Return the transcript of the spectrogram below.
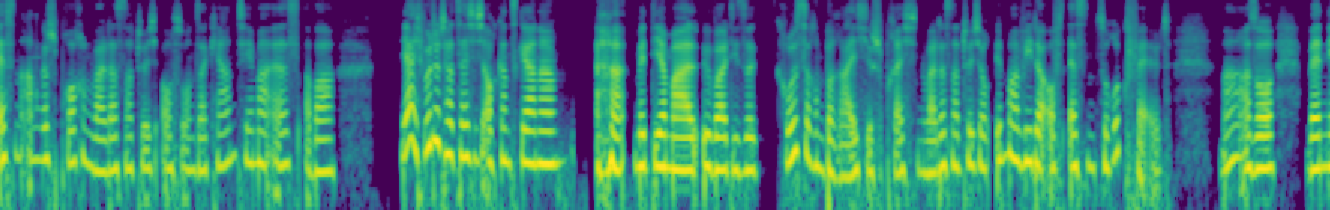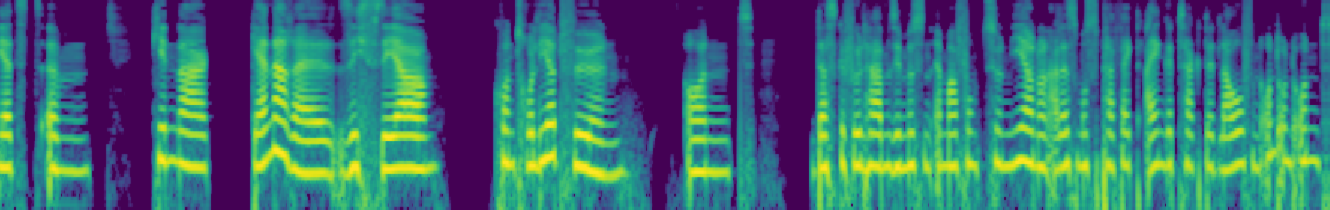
Essen angesprochen, weil das natürlich auch so unser Kernthema ist. Aber ja, ich würde tatsächlich auch ganz gerne mit dir mal über diese größeren Bereiche sprechen, weil das natürlich auch immer wieder aufs Essen zurückfällt. Ne? Also wenn jetzt ähm, Kinder generell sich sehr kontrolliert fühlen und das Gefühl haben, sie müssen immer funktionieren und alles muss perfekt eingetaktet laufen und, und, und,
